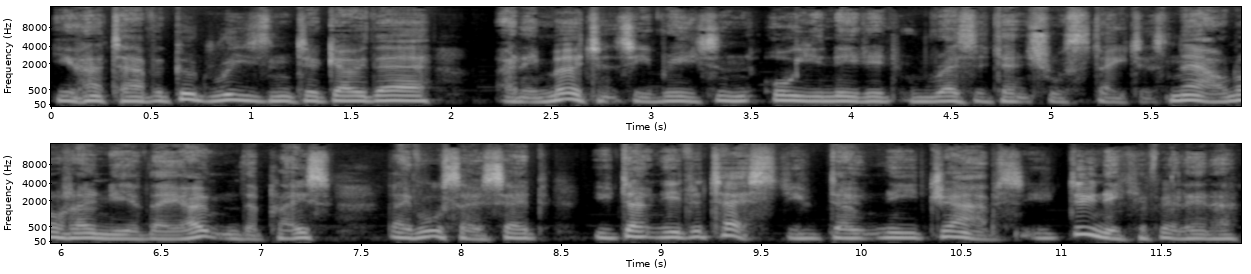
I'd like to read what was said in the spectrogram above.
you had to have a good reason to go there, an emergency reason, or you needed residential status. Now, not only have they opened the place, they've also said you don't need a test, you don't need jabs. You do need to fill in a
